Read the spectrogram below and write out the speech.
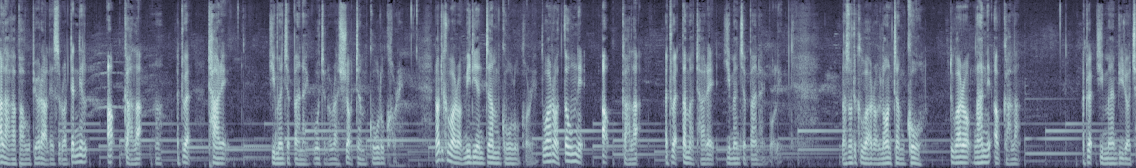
အလားကဘာကိုပြောတာလဲဆိုတော့တစ်နှစ်အောက်ကာလနော်အတွက် ထားတဲ့ရည်မှန်းချက်ပန်းနိုင်ကိုကျွန်တော်တို့ short term goal လို့ခေါ်တယ်နောက်တစ်ခုကတော့ medium term goal လို့ခေါ်တယ်သူကတော့3နှစ်အောက်ကာလအတွက်သတ်မှတ်ထားတဲ့ရည်မှန်းချက်ပန်းနိုင်ပေါ့လေနောက်ဆုံးတစ်ခုကတော့ long term goal သူကတော့9နှစ်အောက်ကာလအတွက်ရည်မှန်းပြီးတော့ချ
